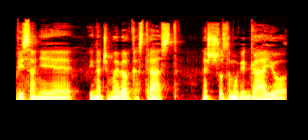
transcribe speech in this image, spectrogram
pisanje je inače moja velika strast, nešto što sam uvijek gajio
